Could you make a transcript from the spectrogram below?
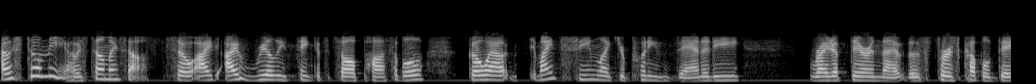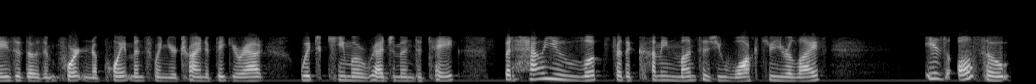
I was still me. I was still myself. So I I really think if it's all possible, go out. It might seem like you're putting vanity right up there in the, those first couple days of those important appointments when you're trying to figure out which chemo regimen to take. But how you look for the coming months as you walk through your life is also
